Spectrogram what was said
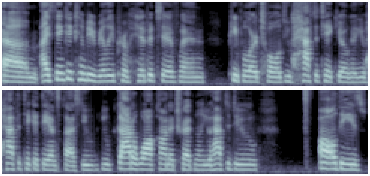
Um, I think it can be really prohibitive when people are told you have to take yoga, you have to take a dance class, you you got to walk on a treadmill, you have to do all these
